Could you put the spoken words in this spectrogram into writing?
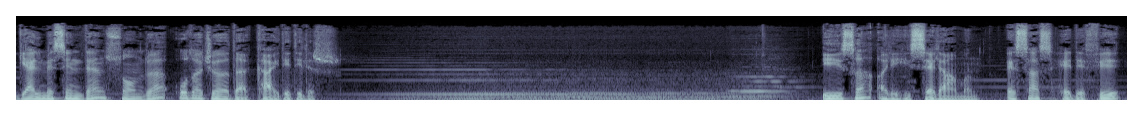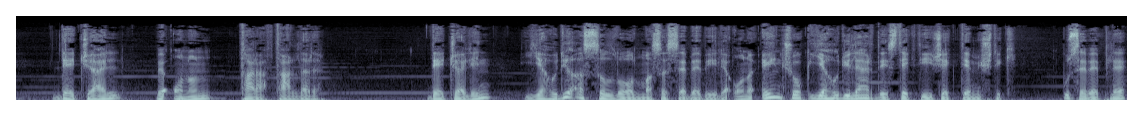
gelmesinden sonra olacağı da kaydedilir. İsa aleyhisselamın esas hedefi Deccal ve onun taraftarları. Deccal'in Yahudi asıllı olması sebebiyle onu en çok Yahudiler destekleyecek demiştik. Bu sebeple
